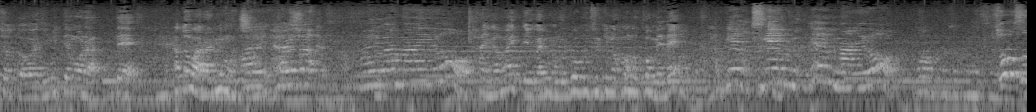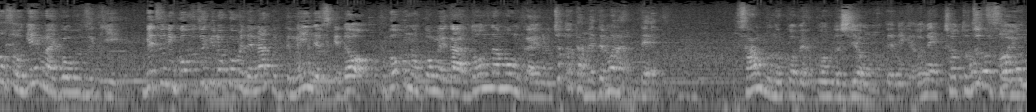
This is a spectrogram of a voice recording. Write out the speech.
ちょっとお味見てもらってあとわらび餅はいはいがはいが米をはいが米っていうか今の五分漬きのこの米ね。玄米を五分漬けにする。そうそうそう玄米五分漬き。別に五分漬きの米でなくてもいいんですけど五分の米がどんなもんかいうのをちょっと食べてもらって三分の米を今度しよう思ってんねんけどね。ちょっとずつそういう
